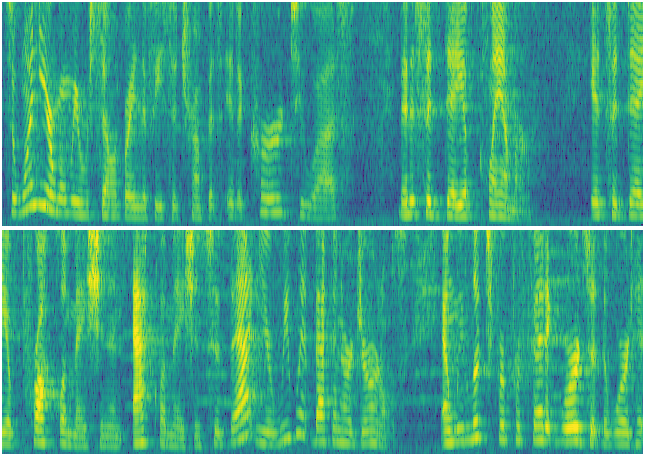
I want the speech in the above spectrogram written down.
So, one year when we were celebrating the Feast of Trumpets, it occurred to us that it's a day of clamor. It's a day of proclamation and acclamation. So that year, we went back in our journals and we looked for prophetic words that the, word ha-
